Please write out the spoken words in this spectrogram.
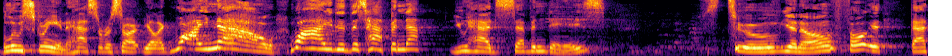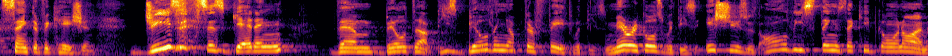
blue screen, it has to restart. You're like, why now? Why did this happen now? You had seven days to, you know, that's sanctification. Jesus is getting them built up. He's building up their faith with these miracles, with these issues, with all these things that keep going on.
